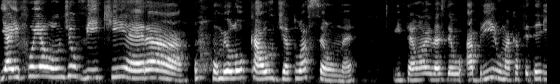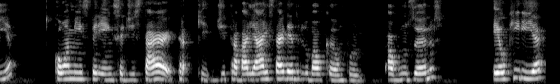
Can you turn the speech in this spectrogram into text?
E aí foi aonde eu vi que era o meu local de atuação, né? Então, ao invés de eu abrir uma cafeteria, com a minha experiência de estar, de trabalhar, estar dentro do balcão por alguns anos, eu queria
